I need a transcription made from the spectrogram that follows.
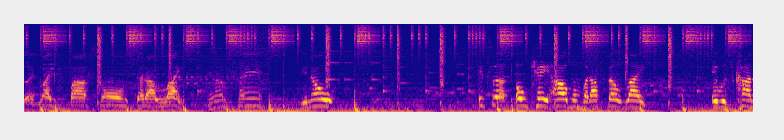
good, like, five songs that I like. You know what I'm saying? You know, it's a okay album, but I felt like it was kind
